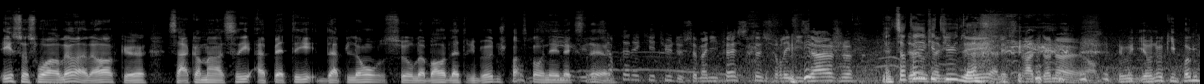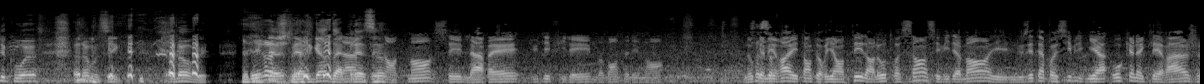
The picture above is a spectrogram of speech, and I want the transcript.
Et ce soir-là, alors que ça a commencé à péter d'aplomb sur le bord de la tribune, je pense qu'on a un Une extrait. hein. certaine inquiétude se manifeste sur les visages Il y a une certaine inquiétude, là. à d'honneur. Oui, il y en a qui pognent de quoi. Ah non, mais c'est... Ah non, mais... Il y a des Mais- rushs, mais là. regarde Là, après ça. présentement, c'est l'arrêt du défilé, momentanément. Nos caméras étant orientées dans l'autre sens, évidemment, il nous est impossible, il n'y a aucun éclairage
